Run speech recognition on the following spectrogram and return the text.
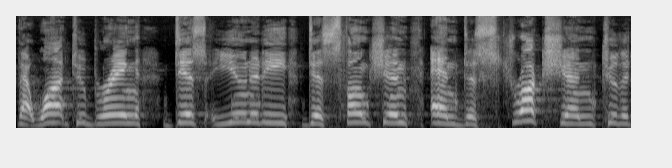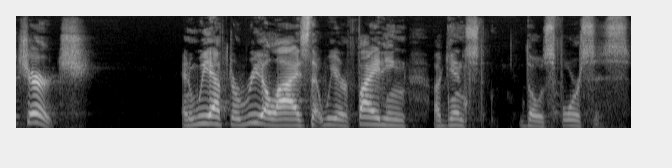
that want to bring disunity, dysfunction, and destruction to the church. And we have to realize that we are fighting against those forces.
